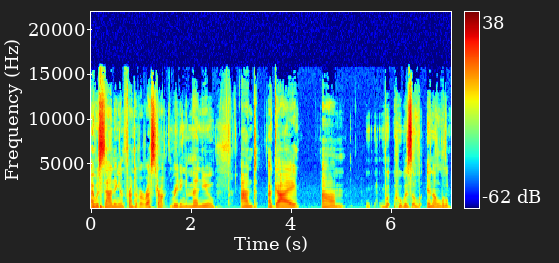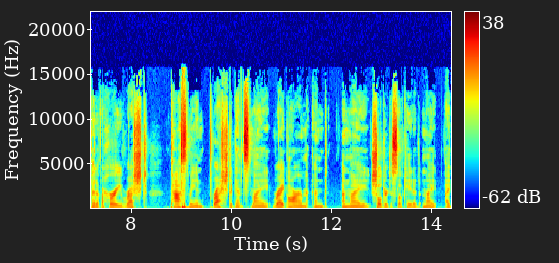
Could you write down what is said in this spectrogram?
I was standing in front of a restaurant reading a menu, and a guy um, who was in a little bit of a hurry, rushed past me and brushed against my right arm and and my shoulder dislocated. And I, I,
